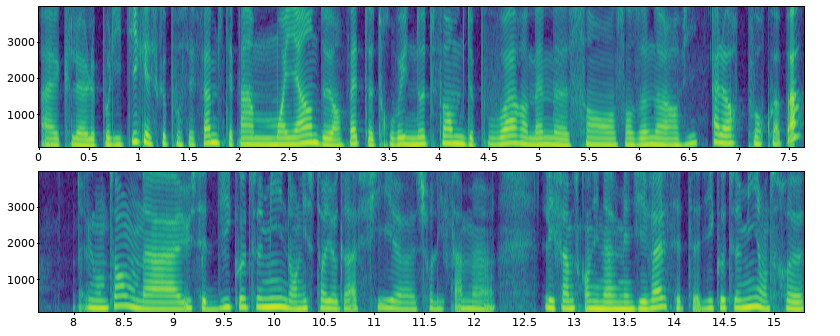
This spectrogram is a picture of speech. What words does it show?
avec le, politique. Est-ce que pour ces femmes, c'était pas un moyen de en fait, trouver une autre forme de pouvoir, même sans, sans hommes dans leur vie? Alors, pourquoi pas? Longtemps, on a eu cette dichotomie dans l'historiographie euh, sur les femmes, euh, les femmes scandinaves médiévales, cette dichotomie entre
